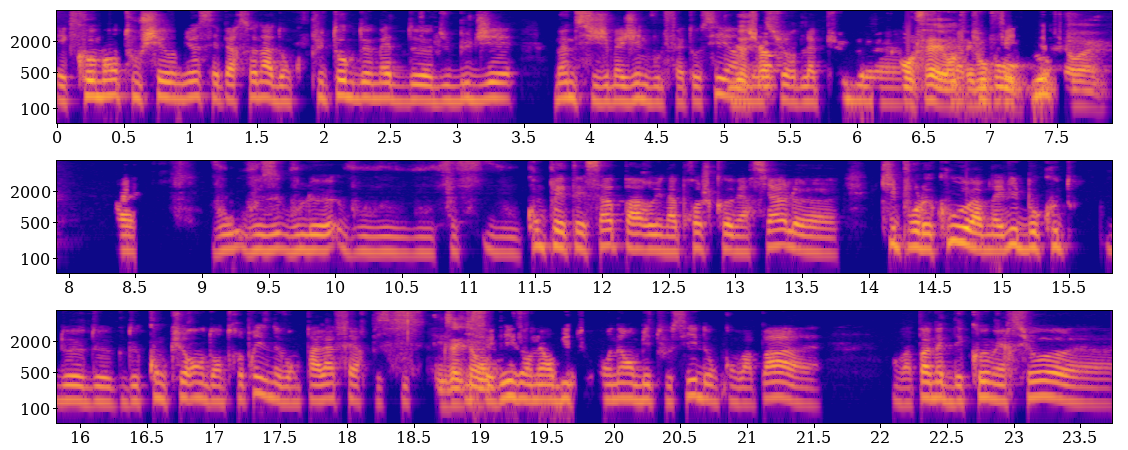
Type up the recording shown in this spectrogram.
et comment toucher au mieux ces personas. Donc, plutôt que de mettre du budget même si j'imagine vous le faites aussi, hein, bien, sûr. de la pub. Euh, on le fait, on le fait beaucoup. Vous, vous, vous, le, vous, vous, complétez ça par une approche commerciale euh, qui, pour le coup, à mon avis, beaucoup de, de, de concurrents d'entreprises ne vont pas la faire puisqu'ils se disent on est en, B, on est en B2C, donc on va pas, on va pas mettre des commerciaux euh, euh,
